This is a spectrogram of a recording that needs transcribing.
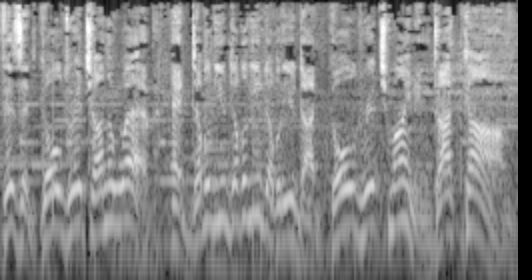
Visit Goldrich on the web at www.goldrichmining.com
